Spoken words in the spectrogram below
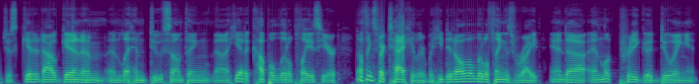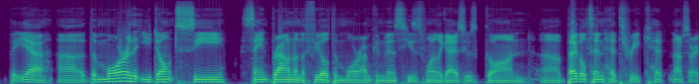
Just get it out, get him, and let him do something. Uh, he had a couple little plays here, nothing spectacular, but he did all the little things right and uh, and looked pretty good doing it. But yeah, uh, the more that you don't see St. Brown on the field, the more I'm convinced he's one of the guys who's gone. Uh, had three catch. No, I'm sorry.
